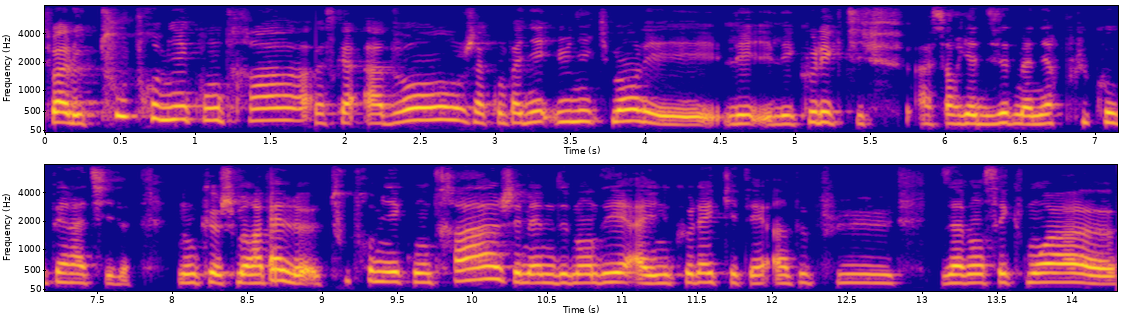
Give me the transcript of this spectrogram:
tu vois, le tout premier contrat, parce qu'avant, j'accompagnais uniquement les, collectifs à s'organiser de manière plus coopérative. Donc, euh, je me rappelle, le tout premier contrat, j'ai même demandé à une collègue qui était un peu plus avancée que moi,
